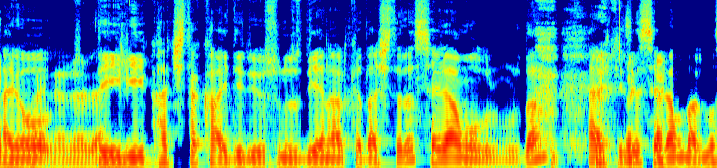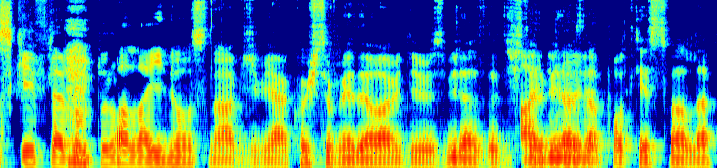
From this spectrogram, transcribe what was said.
Hani o daily'yi kaçta kaydediyorsunuz diyen arkadaşlara selam olur buradan. Herkese selamlar. Nasıl keyifler doktorum? Allah iyi olsun abicim ya. Koşturmaya devam ediyoruz. Birazdan işte birazdan öyle. podcast valla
